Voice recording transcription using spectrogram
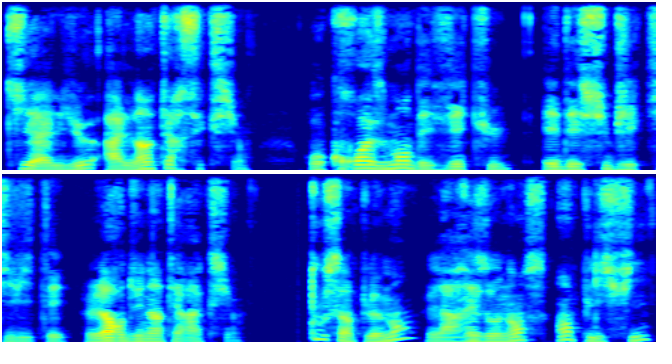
qui a lieu à l'intersection, au croisement des vécus et des subjectivités lors d'une interaction. Tout simplement, la résonance amplifie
